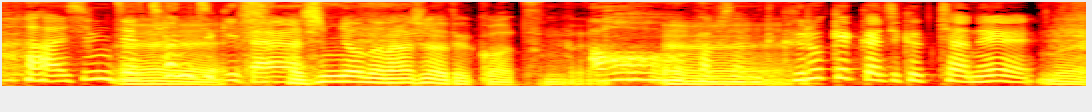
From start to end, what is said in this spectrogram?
아 심지어 네, 천직이다. 한 10년은 하셔야 될 것 같은데. 어, 네. 감사합니다. 그렇게까지 극찬을 네.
